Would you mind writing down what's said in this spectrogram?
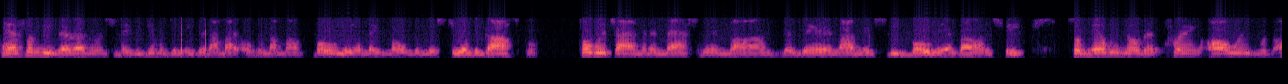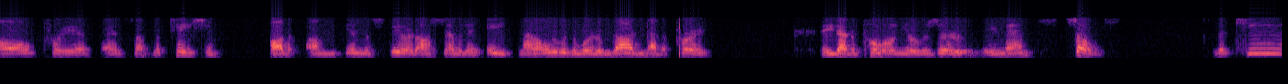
And for me, that utterance may be given to me that I might open my mouth boldly and make known the mystery of the gospel for which I am an ambassador in bonds, that therein I may speak boldly as I ought to speak. So there we know that praying always with all prayer and supplication um, in the spirit are seven and eight. Not only with the word of God, you got to pray. And you got to pull on your reserve. Amen. So the key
